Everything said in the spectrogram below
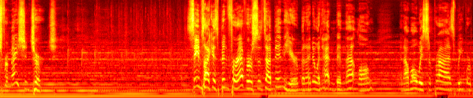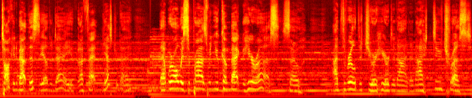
Transformation Church. Seems like it's been forever since I've been here, but I know it hadn't been that long. And I'm always surprised. We were talking about this the other day, in fact, yesterday, that we're always surprised when you come back to hear us. So I'm thrilled that you are here tonight, and I do trust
